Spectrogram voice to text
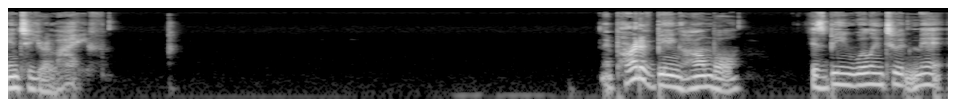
into your life. And part of being humble is being willing to admit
